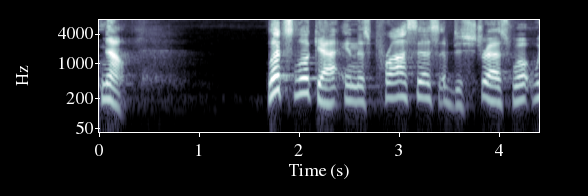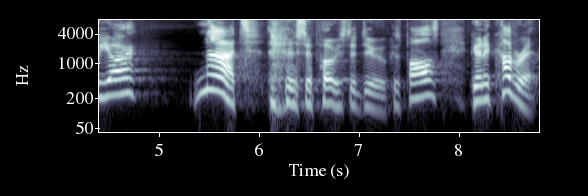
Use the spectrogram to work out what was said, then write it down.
Now, let's look at in this process of distress what we are not supposed to do, because Paul's going to cover it.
